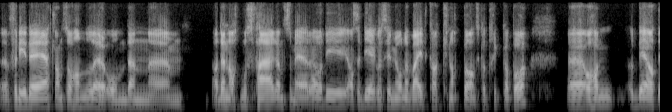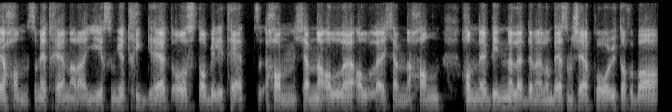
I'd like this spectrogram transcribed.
Eh, fordi det er et eller annet som handler om den, eh, ja, den atmosfæren som er der. og de, altså Diego Simione vet hva knapper han skal trykke på. Eh, og han, Det at det er han som er trener der, gir så mye trygghet og stabilitet. Han kjenner alle, alle kjenner han. Han er bindeleddet mellom det som skjer på og utenfor banen.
